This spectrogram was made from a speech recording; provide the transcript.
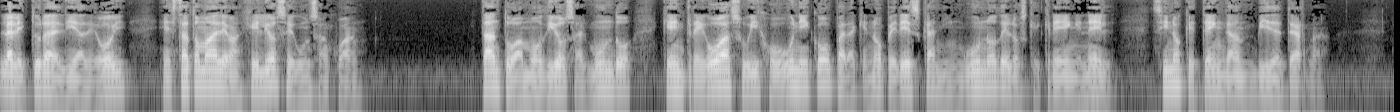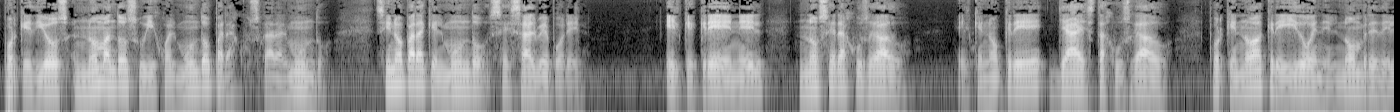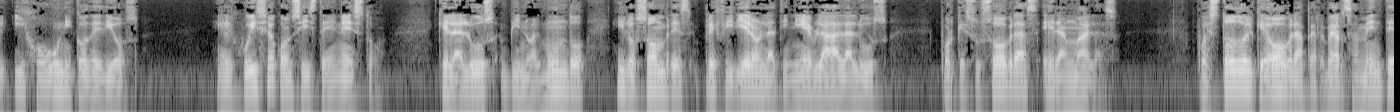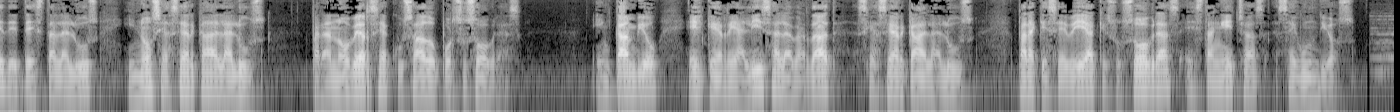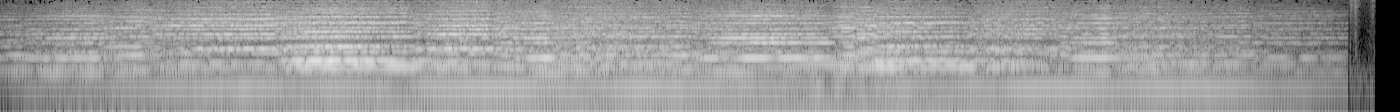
La lectura del día de hoy está tomada del Evangelio según San Juan. Tanto amó Dios al mundo que entregó a su Hijo único para que no perezca ninguno de los que creen en Él, sino que tengan vida eterna. Porque Dios no mandó su Hijo al mundo para juzgar al mundo, sino para que el mundo se salve por Él. El que cree en Él no será juzgado, el que no cree ya está juzgado, porque no ha creído en el nombre del Hijo único de Dios. El juicio consiste en esto, que la luz vino al mundo y los hombres prefirieron la tiniebla a la luz, porque sus obras eran malas. Pues todo el que obra perversamente detesta la luz y no se acerca a la luz, para no verse acusado por sus obras. En cambio, el que realiza la verdad se acerca a la luz, para que se vea que sus obras están hechas según Dios.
